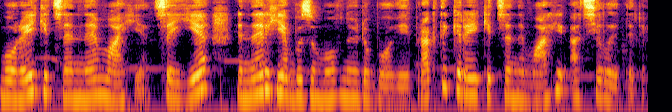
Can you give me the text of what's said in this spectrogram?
бо рейки це не магія, це є енергія безумовної любові. І практики рейки це не магії, а цілителі.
